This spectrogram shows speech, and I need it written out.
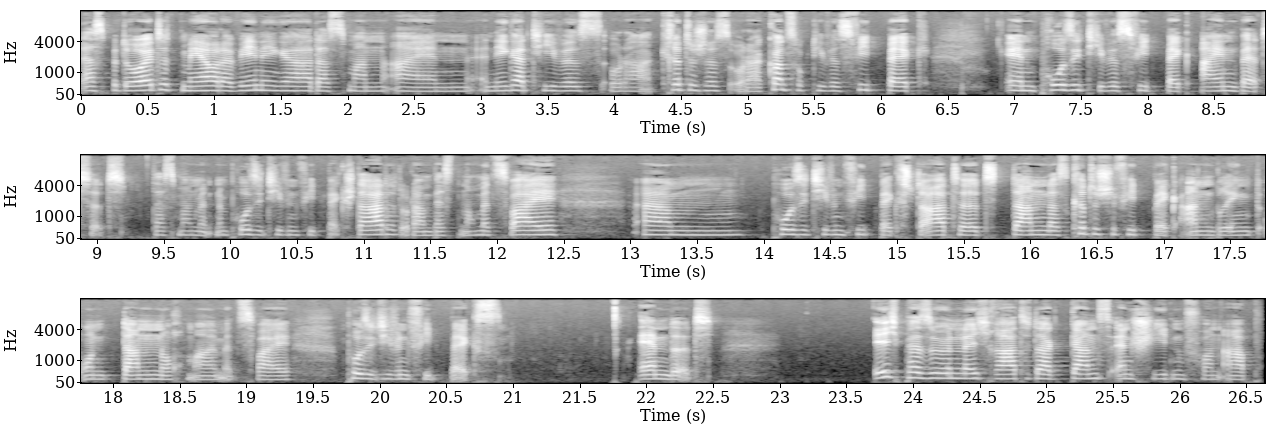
Das bedeutet mehr oder weniger, dass man ein negatives oder kritisches oder konstruktives Feedback in positives Feedback einbettet. Dass man mit einem positiven Feedback startet oder am besten noch mit zwei ähm, positiven Feedbacks startet, dann das kritische Feedback anbringt und dann nochmal mit zwei positiven Feedbacks endet. Ich persönlich rate da ganz entschieden von ab.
